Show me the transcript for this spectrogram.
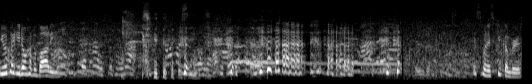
You look like you don't have a body. this one is cucumbers.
